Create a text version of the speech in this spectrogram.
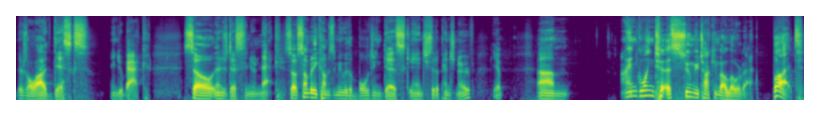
there's a lot of discs in your back. So then there's discs in your neck. So if somebody comes to me with a bulging disc and she said a pinched nerve. Um, I'm going to assume you're talking about lower back, but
